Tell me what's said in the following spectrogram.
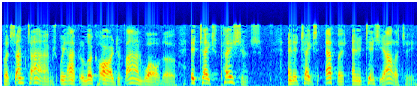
But sometimes we have to look hard to find Waldo. It takes patience, and it takes effort and intentionality.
